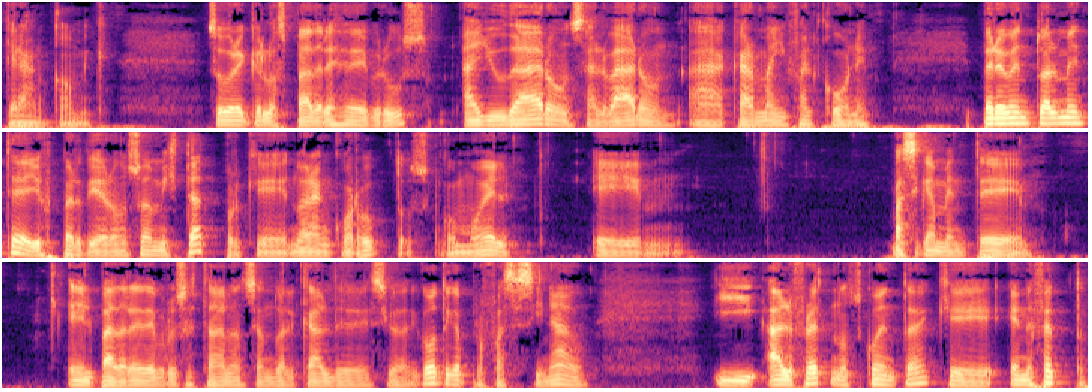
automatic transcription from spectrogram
gran cómic, sobre que los padres de Bruce ayudaron, salvaron a Carmine Falcone, pero eventualmente ellos perdieron su amistad porque no eran corruptos como él. Em, básicamente, el padre de Bruce estaba lanzando alcalde de Ciudad Gótica, pero fue asesinado. Y Alfred nos cuenta que, en efecto,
